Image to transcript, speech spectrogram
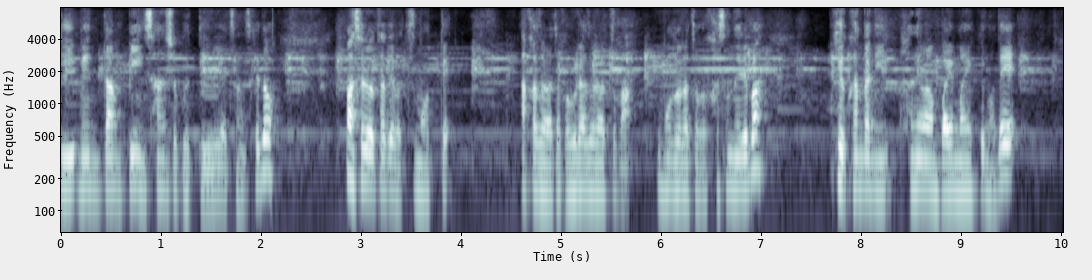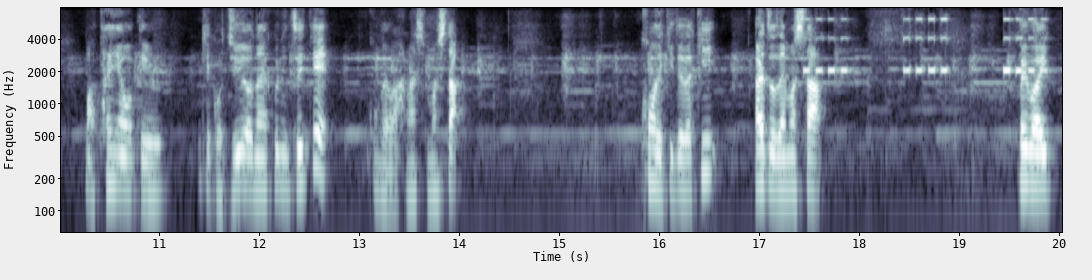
リーメン単品3色っていうやつなんですけど、まあそれを例えば積もって、赤ドラとか裏ドラとか、モドラとか重ねれば、結構簡単に羽マン、バイマン行くので、まあ単ヤオっていう結構重要な役について今回は話しました。ここまで聞いていただき、ありがとうございました。バイバイ。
